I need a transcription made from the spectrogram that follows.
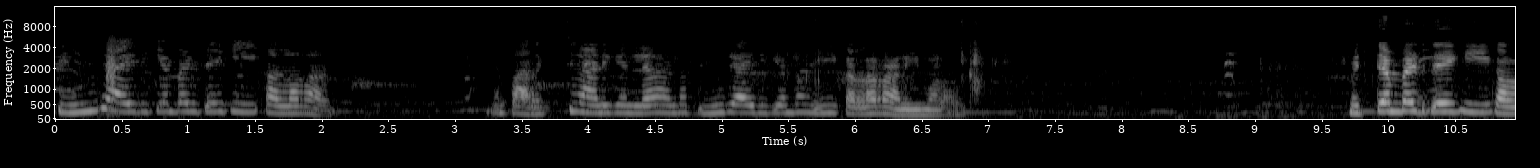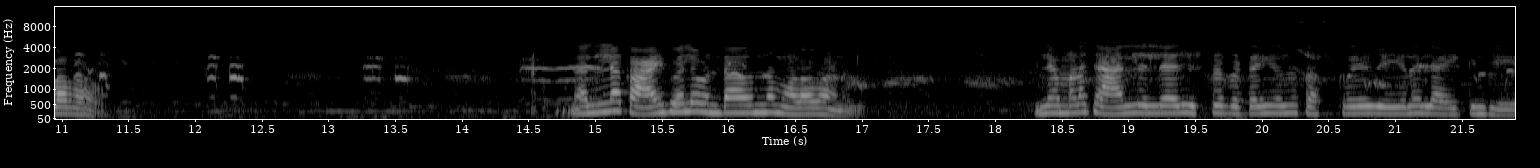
പിഞ്ചായിരിക്കുമ്പോഴത്തേക്ക് ഈ കളറാണ്. ഞാൻ പറിച്ച് കാണിക്കണില്ല വേണ്ട പിഞ്ചായിരിക്കുമ്പോൾ ഈ കളറാണ് ഈ മുളക്. മുറ്റുമ്പോഴത്തേക്ക് ഈ കളറാവും. നല്ല കായ്ഫലം ഉണ്ടാവുന്ന മുളകാണിത്. പിന്നെ നമ്മളെ ചാനൽ എല്ലാവരും ഇഷ്ടപ്പെട്ടെങ്കിൽ ഒന്ന് സബ്സ്ക്രൈബ് ചെയ്യണം ലൈക്കും ചെയ്യണം.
